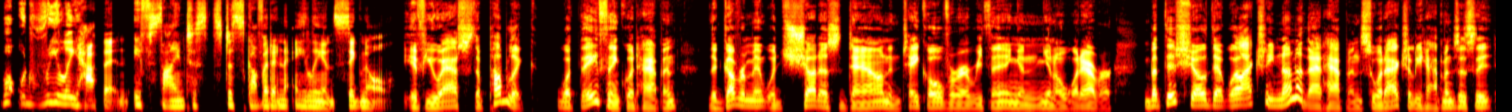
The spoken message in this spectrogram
what would really happen if scientists discovered an alien signal. If you ask the public what they think would happen, the government would shut us down and take over everything and, you know, whatever. But this showed that, well, actually, none of that happens. What actually happens is that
